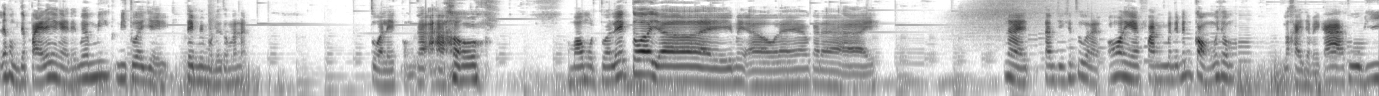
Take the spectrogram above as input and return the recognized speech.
แล้วผมจะไปได้ยังไงในเมื่อมีมีตัวใหญ่เต็มไปหมดเลยตรงนั้นอะตัวเล็กผมก็เอาผมเอาหมดตัวเล็กตัวใหญ่ไม่เอาแล้วก็ได้ไหนตามจริงฉันสู้อะไรอ๋อนี่ไงฟันมันจะเป็นกล่องผู้ชม แล้วใครจะไปกล้าสู้พี่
